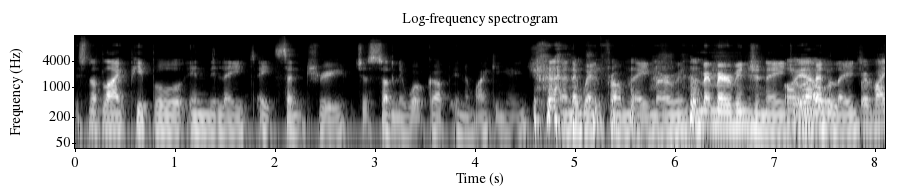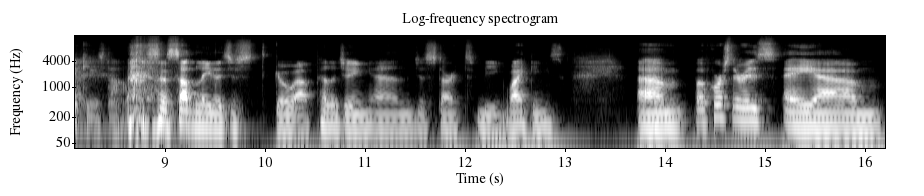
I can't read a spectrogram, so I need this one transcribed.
It's not like people in the late 8th century just suddenly woke up in the Viking Age and they went from a Meroving- Mer- Merovingian age or a Middle Age. Oh, we're Vikings now. so suddenly they just go out pillaging and just start being Vikings. Um, but of course, there is a um,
